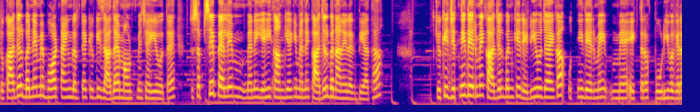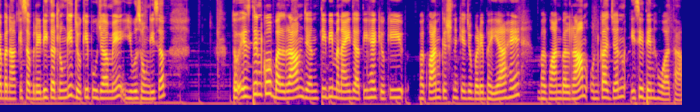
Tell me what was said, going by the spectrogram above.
तो काजल बनने में बहुत टाइम लगता है, क्योंकि ज़्यादा अमाउंट में चाहिए होता है। तो सबसे पहले मैंने यही काम किया कि मैंने काजल बनाने रख दिया था। क्योंकि जितनी देर में काजल बन के रेडी हो जाएगा, उतनी देर में मैं एक तरफ़ पूड़ी वगैरह बना के सब रेडी कर लूँगी, जो कि पूजा में यूज़ होंगी सब। तो इस दिन को बलराम जयंती भी मनाई जाती है क्योंकि भगवान कृष्ण के जो बड़े भैया हैं, भगवान बलराम, उनका जन्म इसी दिन हुआ था।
